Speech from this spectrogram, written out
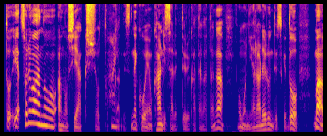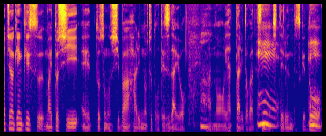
といやそれはあのあの市役所とかはいですね、公園を管理されている方々が主にやられるんですけど、まあ、うちの研究室毎年、えっと、その芝張りのちょっとお手伝いをあのやったりとかですね、ええしてるんですけど、ええ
